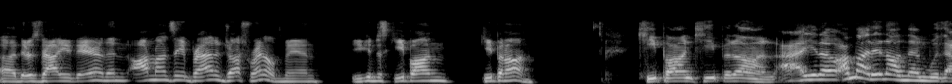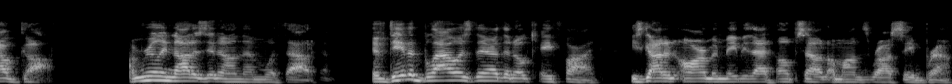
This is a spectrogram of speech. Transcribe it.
uh, there's value there. And then Amon-Ra St. Brown and Josh Reynolds, man, you can just keep on keeping on. Keep on, keep it on. I, you know, I'm not in on them without Goff. I'm really not as in on them without him. If David Blough is there, then okay, fine. He's got an arm, and maybe that helps out Amon-Ra St. Brown.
